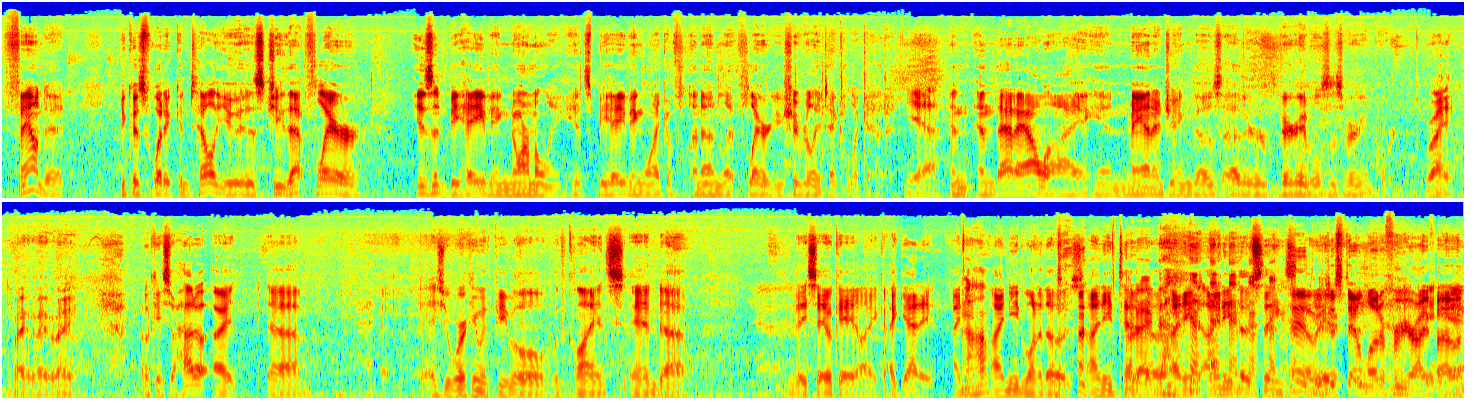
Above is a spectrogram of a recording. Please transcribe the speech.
found it, because what it can tell you is, gee, that flare isn't behaving normally. It's behaving like a, an unlit flare. You should really take a look at it. Yeah. And, and that ally in managing those other variables is very important. Right, right, right, right. Okay, so how do I, um, as you're working with people, with clients, and uh, they say, okay, like I get it. I need Uh-huh. I need one of those. I need ten Right. of those. I need I need those things. Yeah, you here. just download it from your iPhone.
